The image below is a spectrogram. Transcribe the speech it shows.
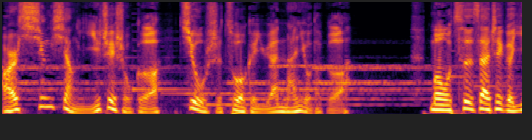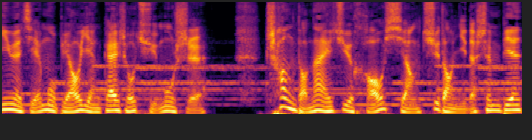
而《星象仪》这首歌就是做给原男友的歌。某次在这个音乐节目表演该首曲目时，唱到那一句“好想去到你的身边，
